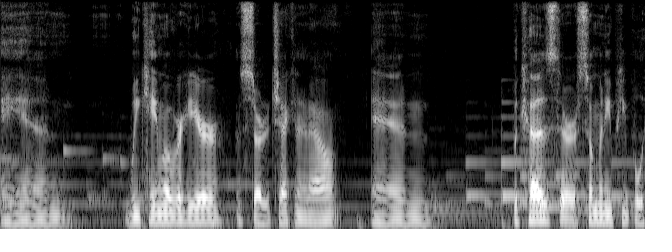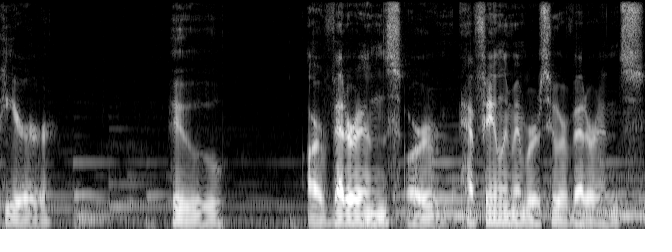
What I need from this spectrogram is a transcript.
and we came over here and started checking it out and because there are so many people here who are veterans or have family members who are veterans,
